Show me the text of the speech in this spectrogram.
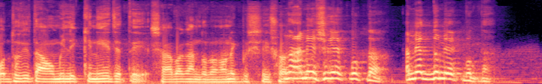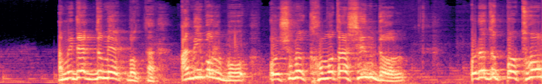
পদ্ধতিতে আওয়ামী লীগকে নিয়ে যেতে শাহবাগ আন্দোলন অনেক বেশি না আমি এর সঙ্গে একমত না। আমি একদমই একমত না। আমি এটা একদমই একমত না। আমি বলব ওই সময় ক্ষমতাসীন দল ওটা তো প্রথম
